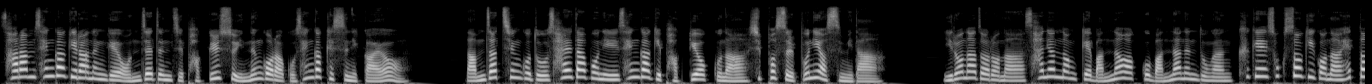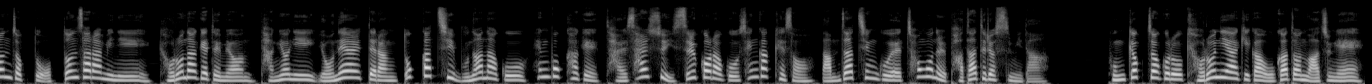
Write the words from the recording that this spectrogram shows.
사람 생각이라는 게 언제든지 바뀔 수 있는 거라고 생각했으니까요. 남자친구도 살다 보니 생각이 바뀌었구나 싶었을 뿐이었습니다. 이러나 저러나 4년 넘게 만나왔고 만나는 동안 크게 속썩이거나 했던 적도 없던 사람이니 결혼하게 되면 당연히 연애할 때랑 똑같이 무난하고 행복하게 잘 살 수 있을 거라고 생각해서 남자친구의 청혼을 받아들였습니다. 본격적으로 결혼 이야기가 오가던 와중에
